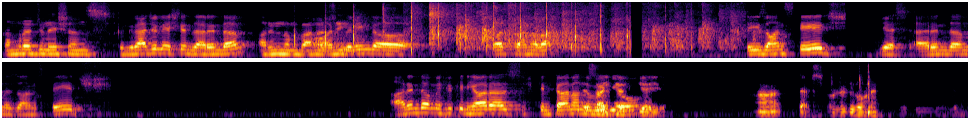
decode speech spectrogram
Congratulations, Congratulations, Arindam, Arindam Banerjee. on winning the first runner-up. So he's on stage. Yes, Arindam is on stage. Arindam, if you can hear us, if you can turn on Yes, the I can hear you. Uh, that's already on actually. Let me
